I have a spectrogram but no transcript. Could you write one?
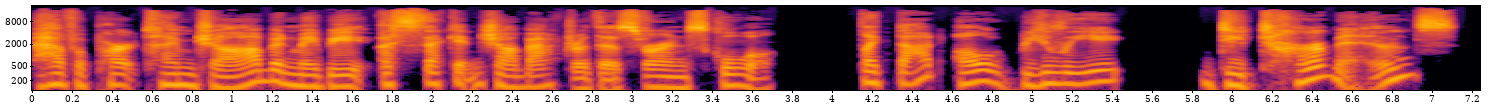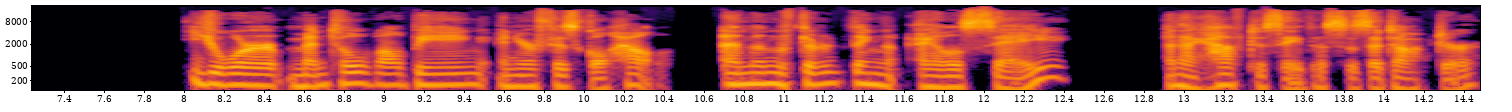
have a part time job and maybe a second job after this or in school? Like that all really determines your mental well being and your physical health. And then the third thing I'll say, and I have to say this as a doctor,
